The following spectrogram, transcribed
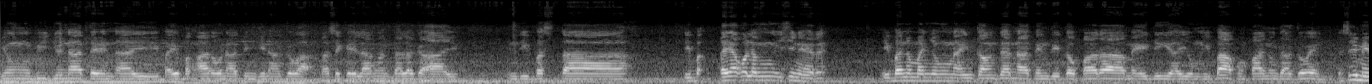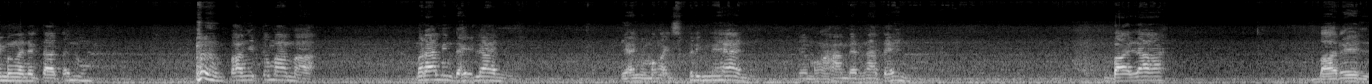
yung video natin ay iba-ibang araw natin ginagawa. Kasi kailangan talaga ay hindi basta iba, kaya ko lang isinere iba naman yung na-encounter natin dito para may idea yung iba kung paano gagawin. Kasi may mga nagtatanong pangit tumama maraming dahilan. Yan yung mga spring na yan. Yung mga hammer natin. Bala barrel.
